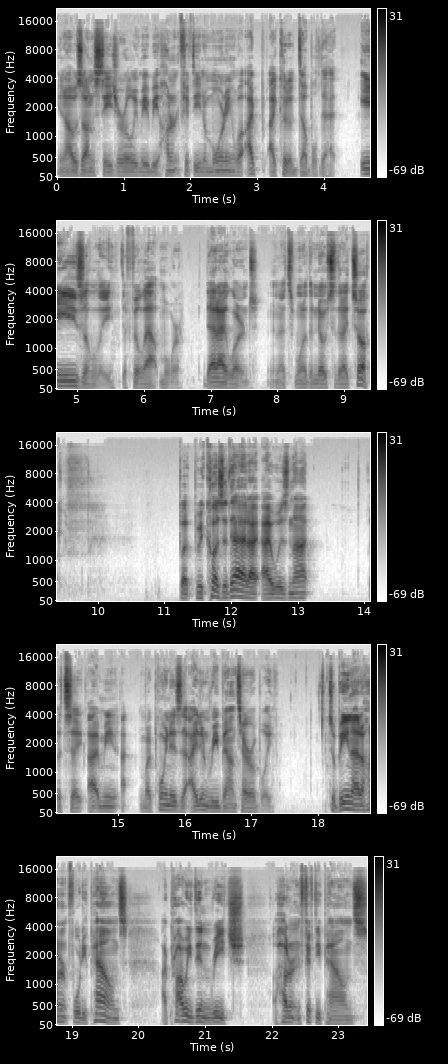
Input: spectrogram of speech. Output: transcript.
you know, I was on the stage early, maybe 150 in the morning. Well, I, I could have doubled that easily to fill out more. That I learned. And that's one of the notes that I took. But because of that, I, I was not let's say, I mean, my point is that I didn't rebound terribly. So being at 140 pounds, I probably didn't reach 150 pounds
